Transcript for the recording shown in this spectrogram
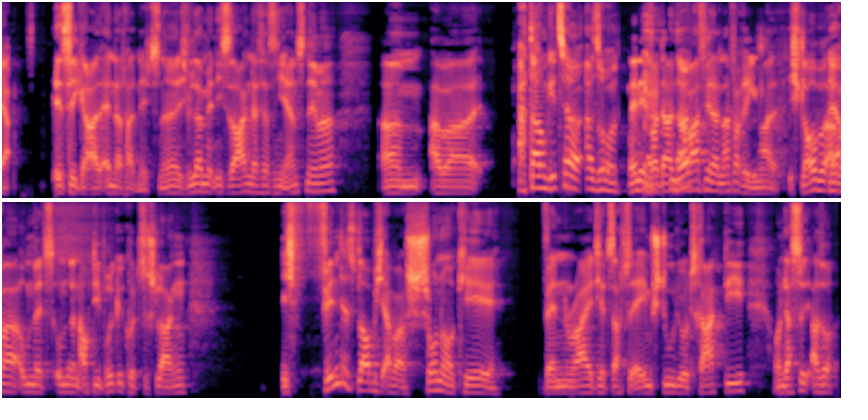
ja. ist egal, ändert halt nichts. Ne? Ich will damit nicht sagen, dass ich das nicht ernst nehme, ähm, aber Ach, darum geht's ja, also. Nee, nee, aber da, da ne? war es mir dann einfach egal. Ich glaube ja. aber, um jetzt, um dann auch die Brücke kurz zu schlagen, ich finde es, glaube ich, aber schon okay, wenn Riot jetzt sagt, ey, im Studio tragt die und dass du, also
